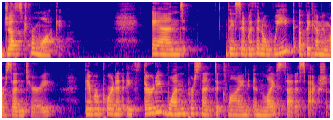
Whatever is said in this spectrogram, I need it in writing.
just from walking. And they said within a week of becoming more sedentary, they reported a 31% decline in life satisfaction.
